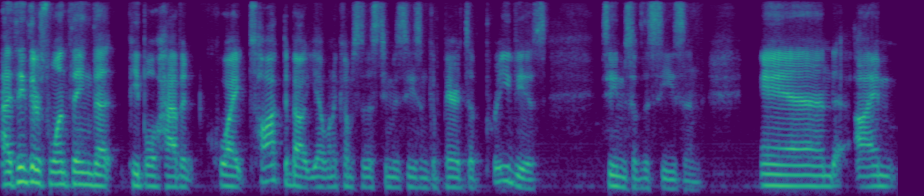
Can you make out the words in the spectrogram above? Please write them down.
I think there's one thing that people haven't quite talked about yet when it comes to this team of season compared to previous teams of the season, and I'm.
